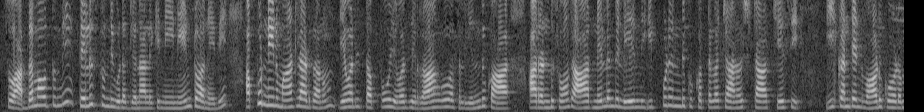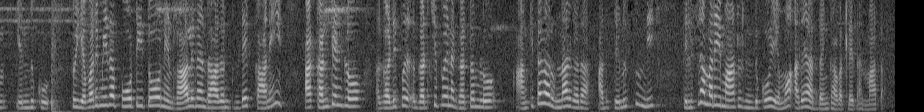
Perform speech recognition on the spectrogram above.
సో అర్థమవుతుంది తెలుస్తుంది కూడా జనాలకి నేనేంటో అనేది. అప్పుడు నేను మాట్లాడతాను ఎవరిది తప్పు ఎవరిది రాంగు అసలు ఎందుకు ఆ- ఆ రెండు సంవత్సరం ఆరు నెలలు లేనిది ఇప్పుడు ఎందుకు కొత్తగా ఛానల్ స్టార్ట్ చేసి ఈ కంటెంట్ వాడుకోవడం ఎందుకు? సో ఎవరి మీద పోటీతో నేను రాలేదని రాదంటుంటే కానీ ఆ కంటెంట్లో గడిపో గడిచిపోయిన గతంలో అంకిత గారు ఉన్నారు కదా అది తెలుస్తుంది. తెలిసినా మరి మాటలు ఎందుకో ఏమో అదే అర్థం కావట్లేదు అనమాట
